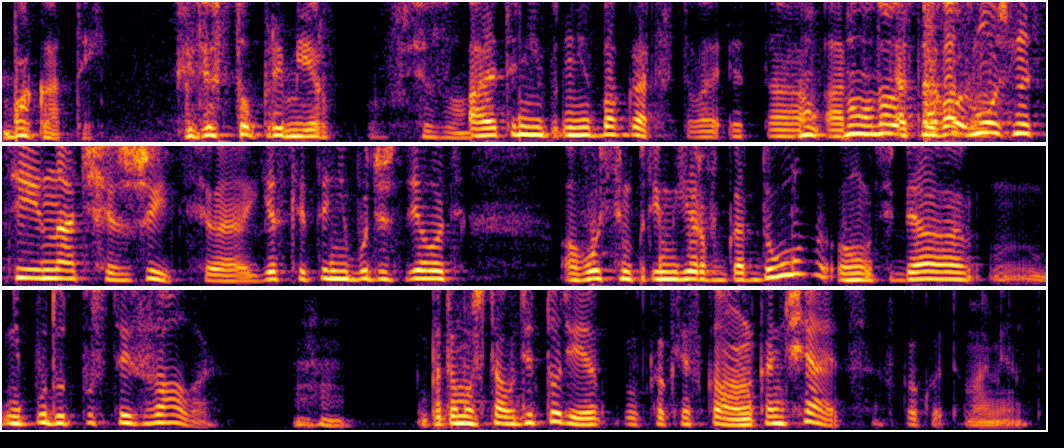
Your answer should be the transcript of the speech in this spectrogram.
Богатый. Где 100 премьер в сезон. А это не, не богатство, это ну, от, ну, от невозможности иначе жить. Если ты не будешь делать 8 премьер в году, у тебя не будут пустые залы. Угу. Потому что аудитория, как я сказала, она кончается в какой-то момент.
